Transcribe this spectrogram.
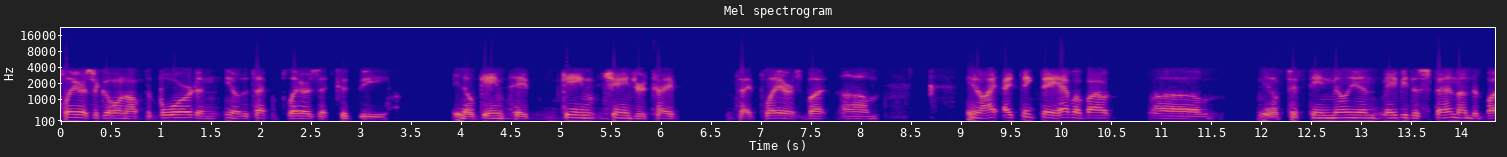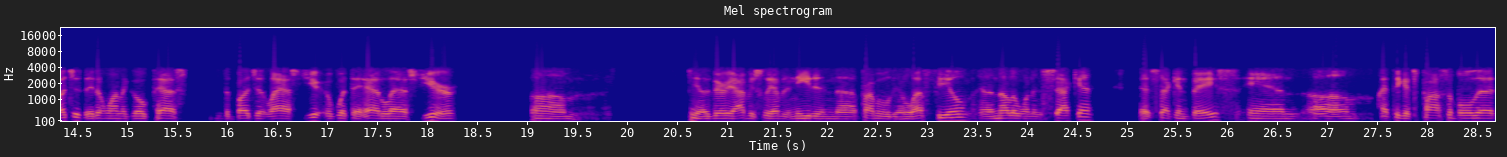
players are going off the board, and you know, the type of players that could be, you know, game tape, game changer type type players. But um, you know, I, I think they have about um, you know, 15 million maybe to spend under budget. They don't want to go past the budget last year, what they had last year. Um, you know, very obviously have a need in uh, probably in left field and another one in second at second base, and um, I think it's possible that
